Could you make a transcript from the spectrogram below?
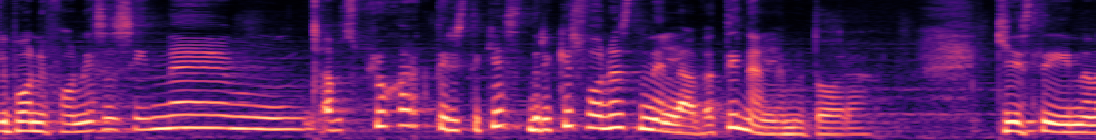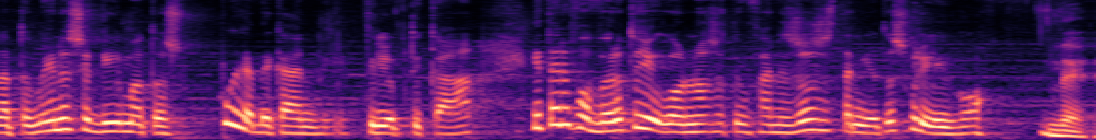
Λοιπόν, η φωνή σας είναι μ, από τις πιο χαρακτηριστικές συντρικέ φωνές στην Ελλάδα. Τι να λέμε τώρα; Και στην ανατομία ενός εγκλήματος που είχατε κάνει τηλεοπτικά, ήταν φοβερό το γεγονός ότι εμφανιζόσασταν για τόσο λίγο. Ναι.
